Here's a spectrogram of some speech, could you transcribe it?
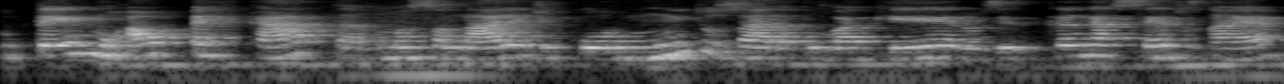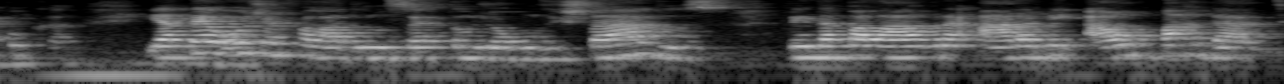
o termo alpercata, uma sandália de couro muito usada por vaqueiros e cangaceiros na época, e até hoje é falado no sertão de alguns estados, vem da palavra árabe al-bargat,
